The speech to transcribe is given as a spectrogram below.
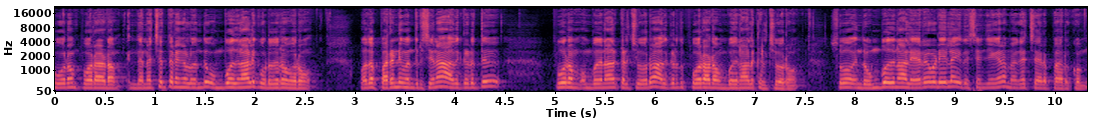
பூரம் போராடம். இந்த நட்சத்திரங்கள் வந்து ஒம்பது நாளைக்கு ஒரு தடவை வரும். மொதல் பரணி வந்துருச்சுன்னா அதுக்கடுத்து பூரம் ஒம்பது நாள் கழிச்சு வரும். அதுக்கடுத்து போராடம் ஒம்பது நாள் கழிச்சு வரும். ஸோ இந்த ஒம்பது நாள் இரவடியில் இதை செஞ்சீங்கன்னா மிகச்சிறப்பாக இருக்கும்.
